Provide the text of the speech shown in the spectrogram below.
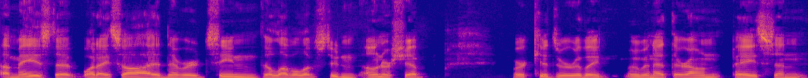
amazed at what i saw. I had never seen the level of student ownership where kids were really moving at their own pace and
